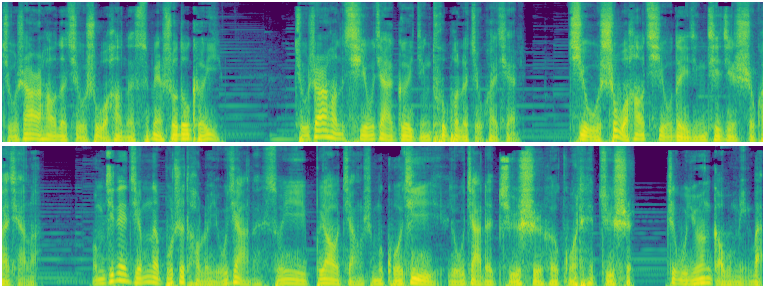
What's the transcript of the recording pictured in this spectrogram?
九十二号的、九十五号的，随便说都可以。九十二号的汽油价格已经突破了九块钱，九十五号汽油的已经接近十块钱了。我们今天节目呢不是讨论油价的，所以不要讲什么国际油价的局势和国内局势，这个我永远搞不明白。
